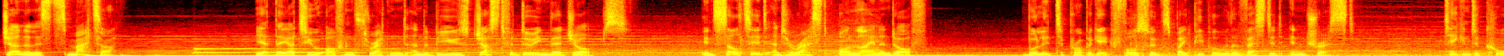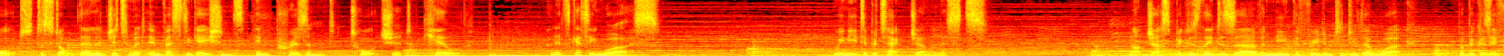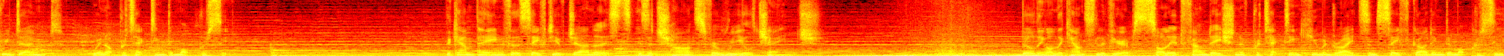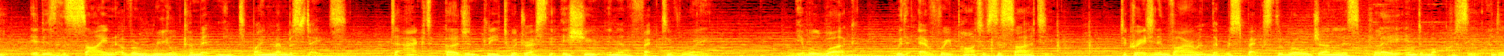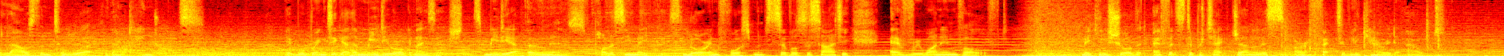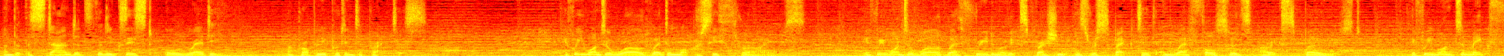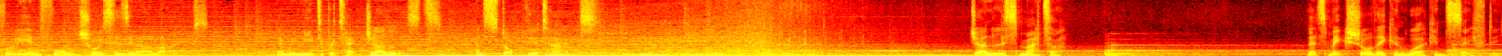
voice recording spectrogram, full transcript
Journalists matter. Yet they are too often threatened and abused just for doing their jobs. Insulted and harassed online and off, bullied to propagate falsehoods by people with a vested interest, taken to court to stop their legitimate investigations, imprisoned, tortured, killed. And it's getting worse. We need to protect journalists. Not just because they deserve and need the freedom to do their work, but because if we don't, we're not protecting democracy. The campaign for the safety of journalists is a chance for real change. Building on the Council of Europe's solid foundation of protecting human rights and safeguarding democracy, it is the sign of a real commitment by member states to act urgently to address the issue in an effective way. It will work with every part of society to create an environment that respects the role journalists play in democracy and allows them to work without hindrance. It will bring together media organizations, media owners, policymakers, law enforcement, civil society, everyone involved, making sure that efforts to protect journalists are effectively carried out and that the standards that exist already are properly put into practice. If we want a world where democracy thrives, if we want a world where freedom of expression is respected and where falsehoods are exposed, if we want to make fully informed choices in our lives, then we need to protect journalists and stop the attacks. Journalists matter. Let's make sure they can work in safety.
